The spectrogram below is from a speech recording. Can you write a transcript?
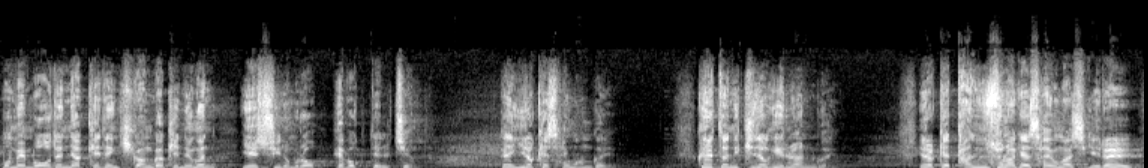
몸의 모든 약해진 기관과 기능은 예수 이름으로 회복될지어다. 그냥 이렇게 사용한 거예요. 그랬더니 기적이 일어나는 거예요. 이렇게 단순하게 사용하시기를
